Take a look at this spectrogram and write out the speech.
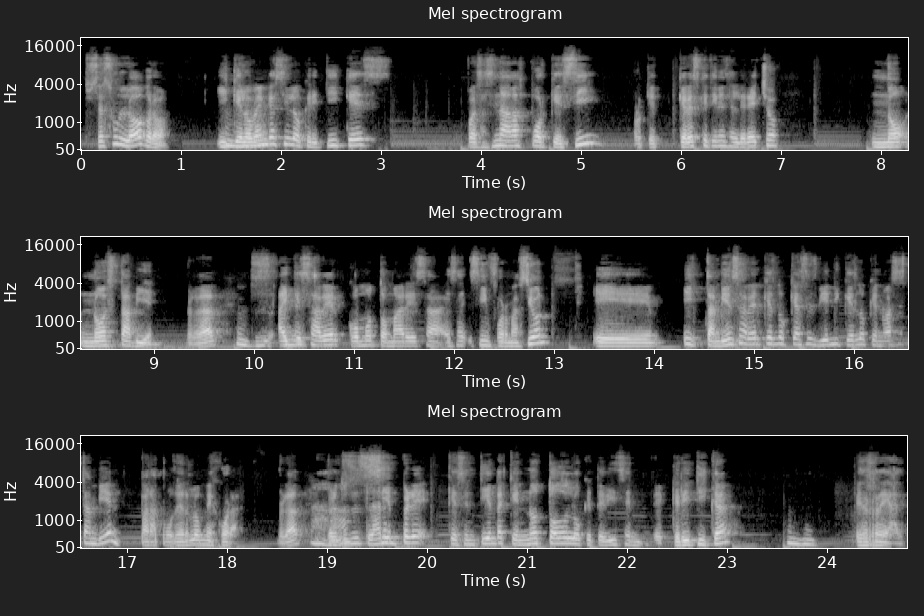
pues es un logro. Y que lo vengas y lo critiques, pues así nada más porque sí, porque crees que tienes el derecho, no, no está bien, ¿verdad? Entonces hay que saber cómo tomar esa, esa, información eh, y también saber qué es lo que haces bien y qué es lo que no haces tan bien para poderlo mejorar. ¿verdad? Pero entonces siempre que se entienda que no todo lo que te dicen de crítica es real.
